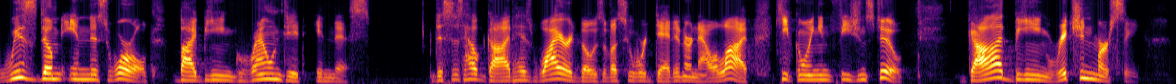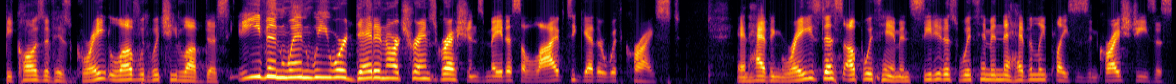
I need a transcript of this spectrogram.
wisdom in this world by being grounded in this. This is how God has wired those of us who were dead and are now alive. Keep going in Ephesians 2. God being rich in mercy, because of his great love with which he loved us, even when we were dead in our transgressions, made us alive together with Christ. And having raised us up with him and seated us with him in the heavenly places in Christ Jesus,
